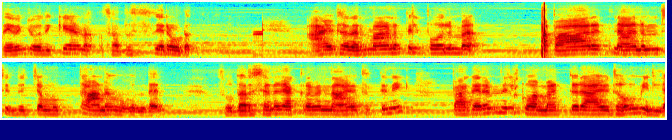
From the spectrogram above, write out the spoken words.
സഹദേവൻ ചോദിക്കുകയാണ് സദസ്യരോട്. ആയുധ നിർമ്മാണത്തിൽ പോലും അപാര ജ്ഞാനം സിദ്ധിച്ച മുത്താണ് മുകുന്ദൻ. സുദർശന ചക്രം എന്ന ആയുധത്തിന് പകരം നിൽക്കുവാൻ മറ്റൊരായുധവും ഇല്ല.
